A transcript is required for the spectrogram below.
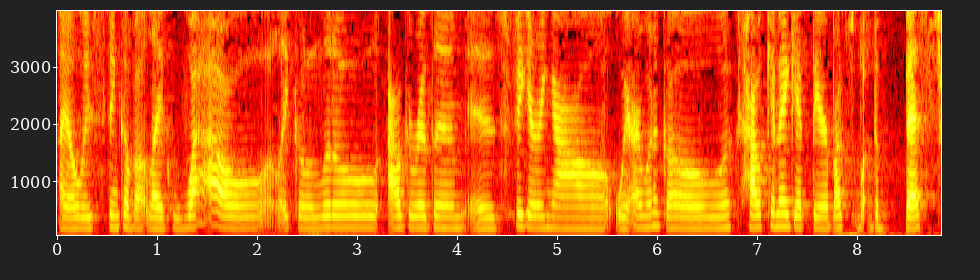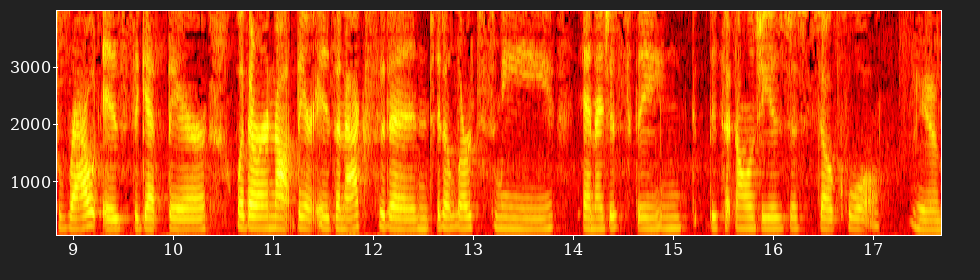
I always think about like, wow, like a little algorithm is figuring out where I want to go, how can I get there, but what the best route is to get there, whether or not there is an accident, it alerts me, and I just think the technology is just so cool. Yeah.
